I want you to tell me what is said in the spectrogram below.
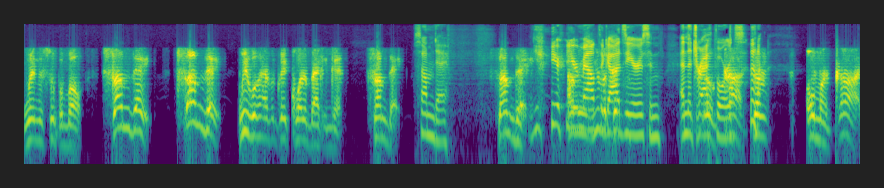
win the Super Bowl. Someday, someday, we will have a great quarterback again. Someday, Someday. someday. Your, your mean, mouth to at- God's ears and, and the draft oh, boards. God, oh my God.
